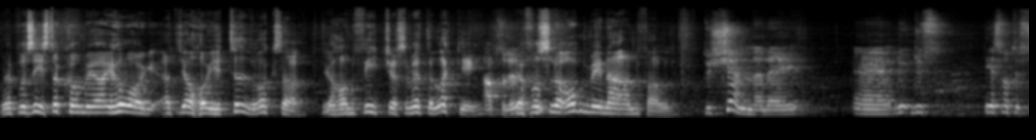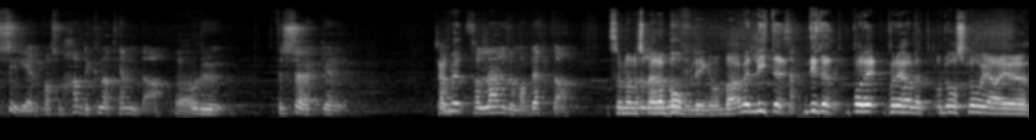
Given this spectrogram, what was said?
Men precis då kommer jag ihåg att jag har ju tur också. Jag har en feature som heter Lucky. Absolut. Jag får slå om mina anfall. Du känner dig... Eh, du, du, det är som att du ser vad som hade kunnat hända. Och du försöker ta, Ja, men- ta lärdom av detta. Som när man spelar bowling och man bara, men lite, Exakt. lite på det, på det hållet. Och då slår jag ju...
